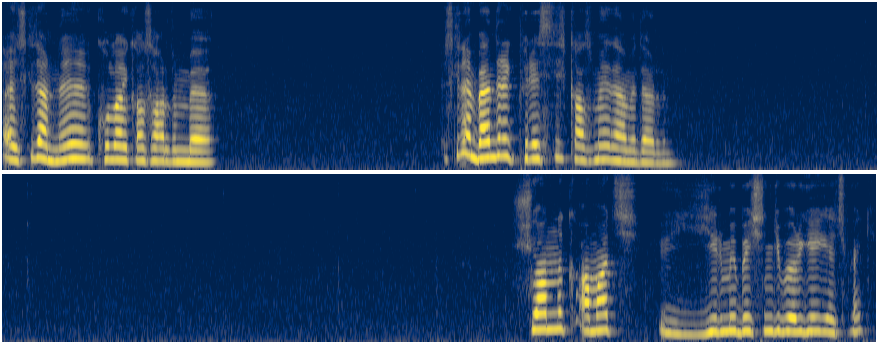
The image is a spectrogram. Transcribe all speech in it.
Ya eskiden ne kolay kasardım be. Eskiden ben direkt prestij kasmaya devam ederdim. Şu anlık amaç e, 25. bölgeye geçmek.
